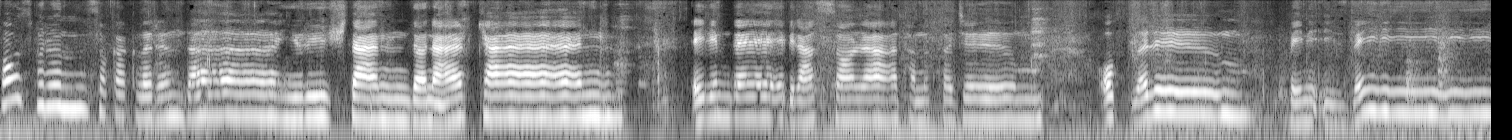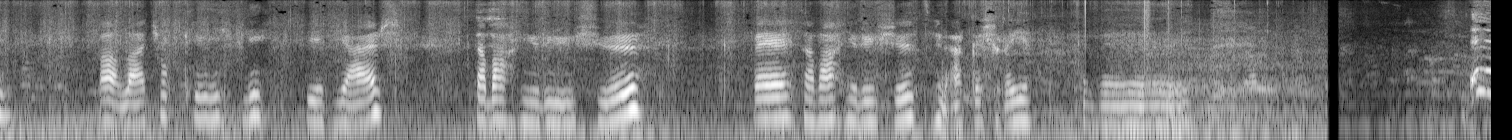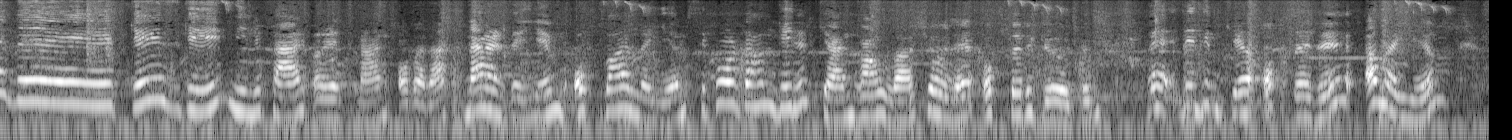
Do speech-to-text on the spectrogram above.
Bozburun sokaklarında yürüyüşten dönerken elimde biraz sonra tanıtacağım otlarım beni izleyin. Vallahi çok keyifli bir yer. Sabah yürüyüşü ve sabah yürüyüşü bir dakika şurayı evet Evet, Gezgi Nilüfer öğretmen olarak neredeyim? Otlarlayım. Spordan gelirken valla şöyle otları gördüm. Ve dedim ki otları alayım.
